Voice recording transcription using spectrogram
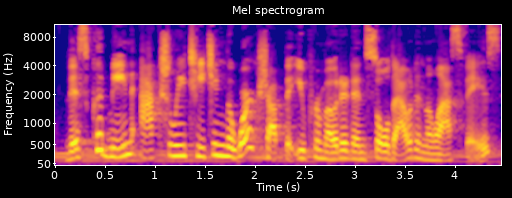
This could mean actually teaching the workshop that you promoted and sold out in the last phase.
